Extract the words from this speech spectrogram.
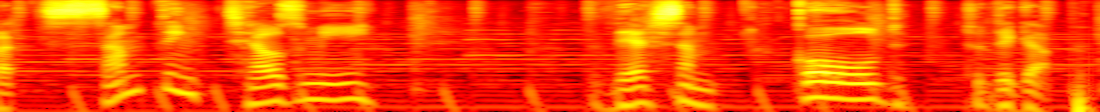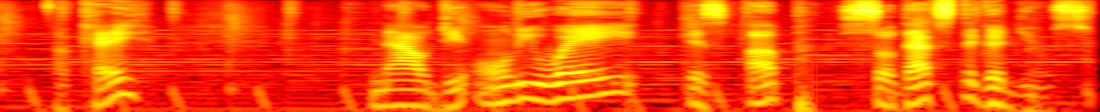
but something tells me there's some gold to dig up, okay? Now the only way is up, so that's the good news.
